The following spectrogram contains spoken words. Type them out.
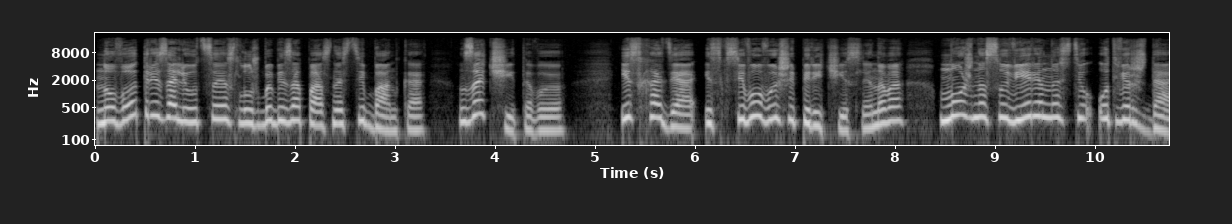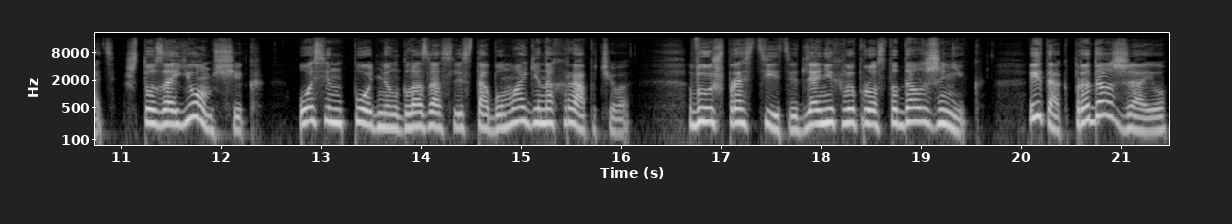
Но вот резолюция службы безопасности банка. Зачитываю. Исходя из всего вышеперечисленного, можно с уверенностью утверждать, что заемщик... Осин поднял глаза с листа бумаги на Храпочева. «Вы уж простите, для них вы просто должник. Итак, продолжаю.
